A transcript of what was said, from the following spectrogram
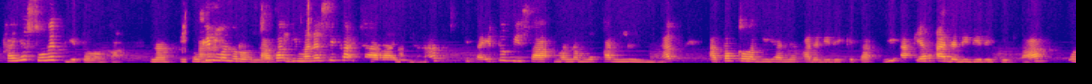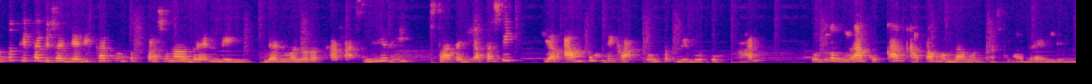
kayaknya sulit gitu loh Kak Nah, iya, mungkin menurut kakak gimana sih kak caranya kita itu bisa menemukan minat atau kelebihan yang ada di diri kita, di, yang ada di diri kita untuk kita bisa jadikan untuk personal branding. Dan menurut kakak sendiri, strategi apa sih yang ampuh nih kak untuk dibutuhkan untuk mm melakukan atau membangun personal branding?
